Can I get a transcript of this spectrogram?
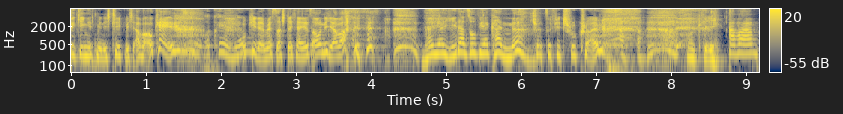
Begegnet mir nicht täglich, aber okay. Okay, ja. Okay, der Messerstecher jetzt auch nicht, aber. naja, jeder so wie er kann, ne? Ich höre so viel True Crime. okay. Aber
